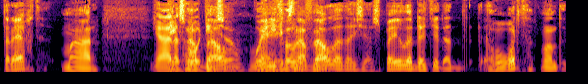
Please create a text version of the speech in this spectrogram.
terecht. Maar Ja, ik dat snap hoort niet wel- zo. Word je nee, niet ik snap van. wel dat als je als speler dat je dat hoort. Want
